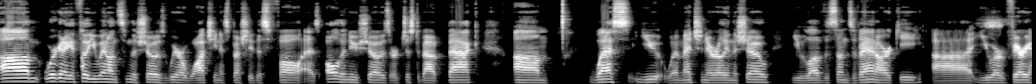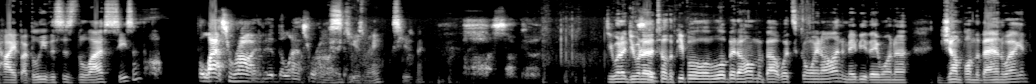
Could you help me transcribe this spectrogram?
Um, we're gonna fill you in on some of the shows we are watching, especially this fall, as all the new shows are just about back. Um, Wes, you mentioned early in the show, you love the Sons of Anarchy. Uh, you are very hype. I believe this is the last season. the last ride. The last ride. Excuse me. Excuse me. Oh, so good. Do you want to do you want to So- tell the people a little bit at home about what's going on, and maybe they want to jump on the bandwagon?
